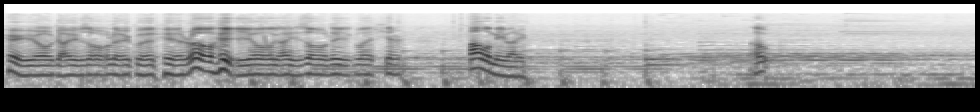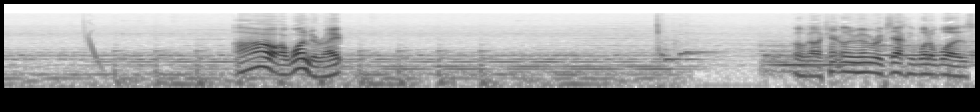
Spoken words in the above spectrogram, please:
Hey yo guys, all liquid here. Oh hey yo guys, all liquid here. Follow me, buddy. Oh. Oh, I wonder, right? Oh god, I can't really remember exactly what it was.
